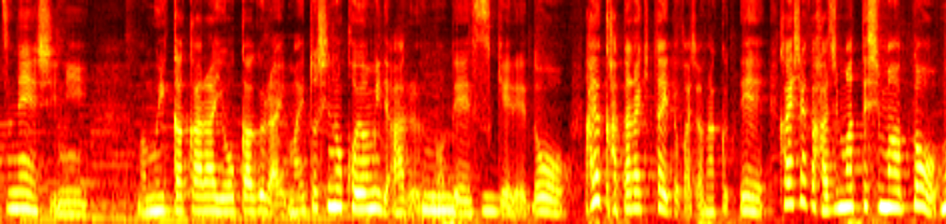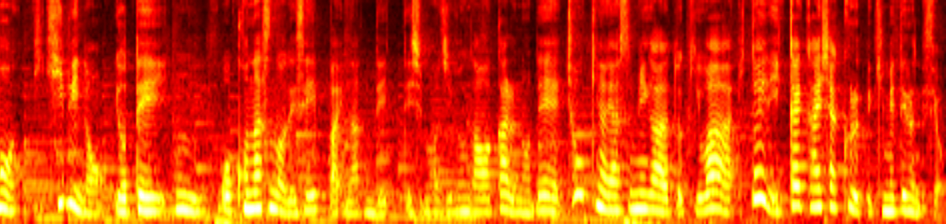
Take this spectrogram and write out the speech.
末年始にまあ、6日から8日ぐらい毎年の暦であるのですけれど、うん、早く働きたいとかじゃなくて会社が始まってしまうともう日々の予定をこなすので精一杯になっていってしまう自分が分かるので長期の休みがある時は1人で1回会社来るって決めてるんですよ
